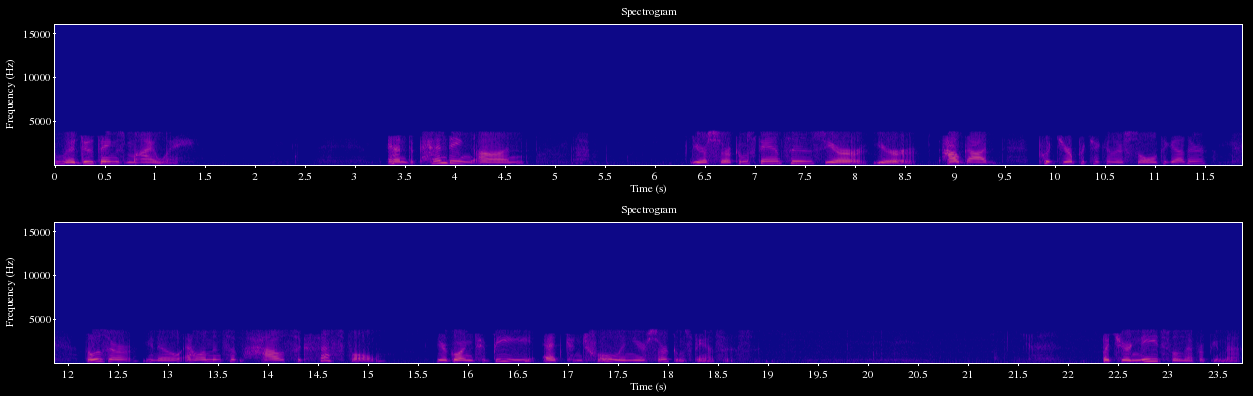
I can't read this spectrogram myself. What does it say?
I'm going to do things my way. And depending on your circumstances, your your how God put your particular soul together, those are, you know, elements of how successful you're going to be at controlling your circumstances. But your needs will never be met.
